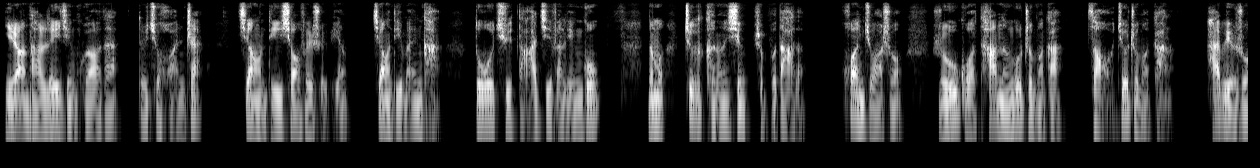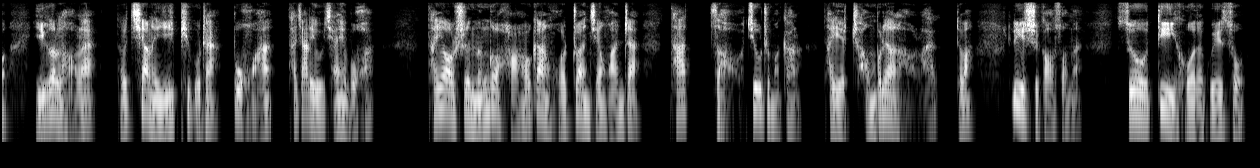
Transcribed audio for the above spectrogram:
你让他勒紧裤腰带得去还债，降低消费水平，降低门槛，多去打几份零工，那么这个可能性是不大的。换句话说，如果他能够这么干，早就这么干了。还比如说，一个老赖，他欠了一屁股债不还，他家里有钱也不还。他要是能够好好干活赚钱还债，他早就这么干了，他也成不了老赖了，对吧？历史告诉我们，所有帝国的归宿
